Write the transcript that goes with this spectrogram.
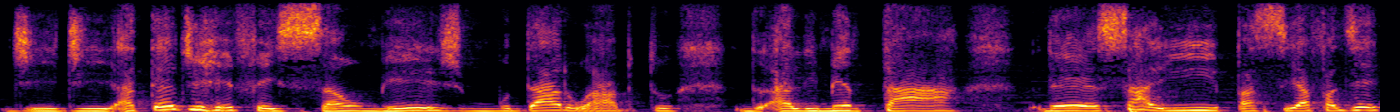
de, de, até de refeição mesmo, mudar o hábito alimentar, né? Sair, passear, fazer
